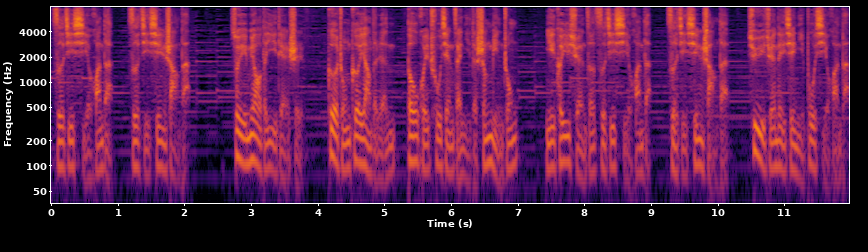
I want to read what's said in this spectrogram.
自己喜欢的、自己欣赏的。最妙的一点是，各种各样的人都会出现在你的生命中。你可以选择自己喜欢的、自己欣赏的，拒绝那些你不喜欢的。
